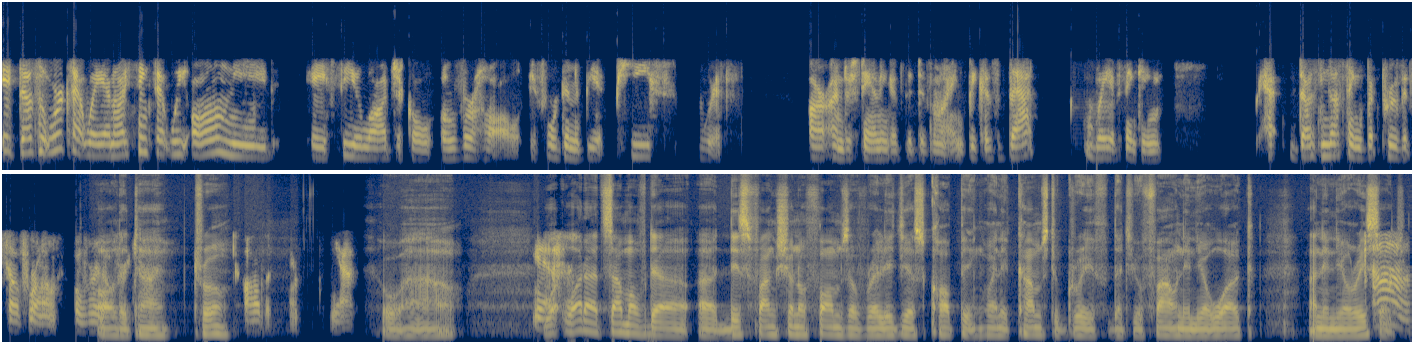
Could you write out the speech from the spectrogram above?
it doesn't work that way, and I think that we all need a theological overhaul if we're going to be at peace with our understanding of the divine, because that way of thinking ha- does nothing but prove itself wrong over and All over the again. time. True. All the time. Yeah. Wow. Yeah. What, what are some of the uh, dysfunctional forms of religious coping when it comes to grief that you found in your work and in your research? Ah,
